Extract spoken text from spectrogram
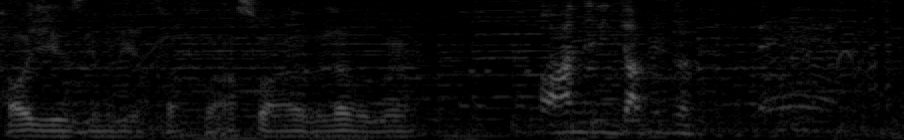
told you it was gonna be a tough one. That's why I over leveled, bro. Oh, I nearly dropped into the fence.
